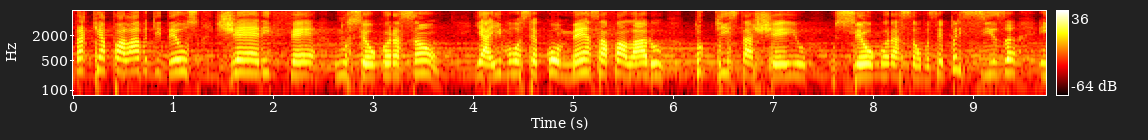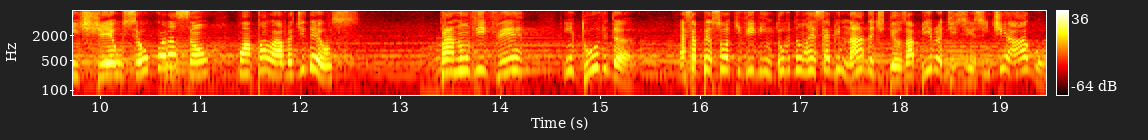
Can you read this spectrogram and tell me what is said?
para que a palavra de Deus gere fé no seu coração. E aí você começa a falar o, do que está cheio o seu coração. Você precisa encher o seu coração com a palavra de Deus, para não viver em dúvida. Essa pessoa que vive em dúvida não recebe nada de Deus. A Bíblia diz isso em Tiago.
